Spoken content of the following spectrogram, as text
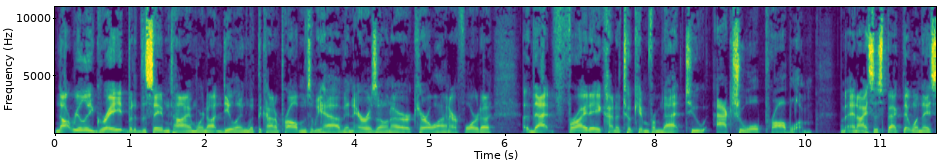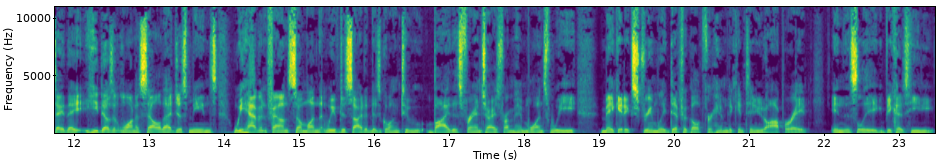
not really great, but at the same time, we're not dealing with the kind of problems that we have in Arizona or Carolina or Florida. That Friday kind of took him from that to actual problem. And I suspect that when they say they he doesn't want to sell, that just means we haven't found someone that we've decided is going to buy this franchise from him once we make it extremely difficult for him to continue to operate in this league because he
